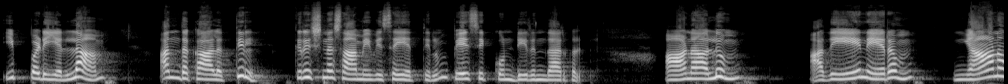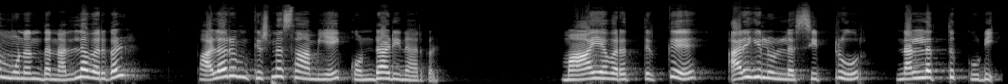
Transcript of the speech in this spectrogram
இப்படியெல்லாம் அந்த காலத்தில் கிருஷ்ணசாமி விஷயத்திலும் பேசிக்கொண்டிருந்தார்கள் ஆனாலும் அதே நேரம் ஞானம் உணர்ந்த நல்லவர்கள் பலரும் கிருஷ்ணசாமியை கொண்டாடினார்கள். மாயவரத்திற்கு அருகிலுள்ள சிற்றூர் நல்லத்துக்குடி.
